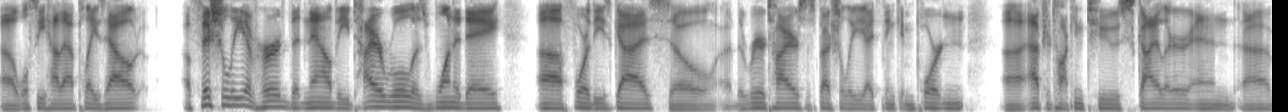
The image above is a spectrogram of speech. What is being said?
uh, we'll see how that plays out. Officially, I've heard that now the tire rule is one a day uh, for these guys. So the rear tires, especially, I think important. Uh, after talking to Skyler and uh,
